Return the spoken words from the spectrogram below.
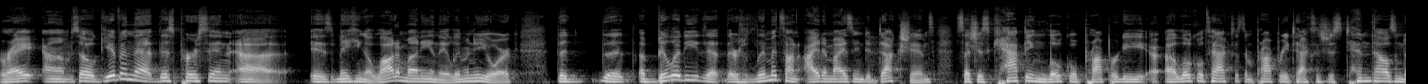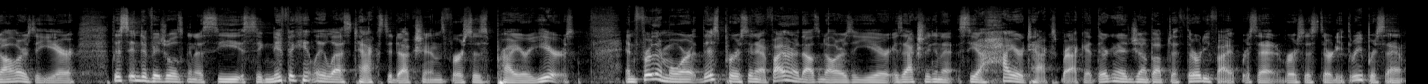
right? Um, so given that this person, uh, is making a lot of money and they live in New York, the the ability that there's limits on itemizing deductions, such as capping local property, uh, local taxes and property taxes, just ten thousand dollars a year. This individual is going to see significantly less tax deductions versus prior years. And furthermore, this person at five hundred thousand dollars a year is actually going to see a higher tax bracket. They're going to jump up to thirty five percent versus thirty three percent.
